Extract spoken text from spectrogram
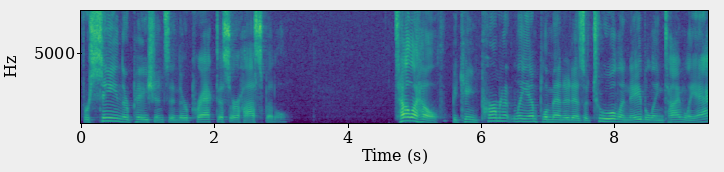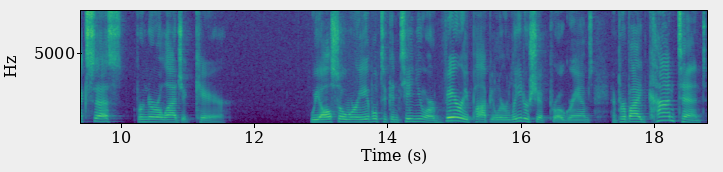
for seeing their patients in their practice or hospital. Telehealth became permanently implemented as a tool enabling timely access for neurologic care. We also were able to continue our very popular leadership programs and provide content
